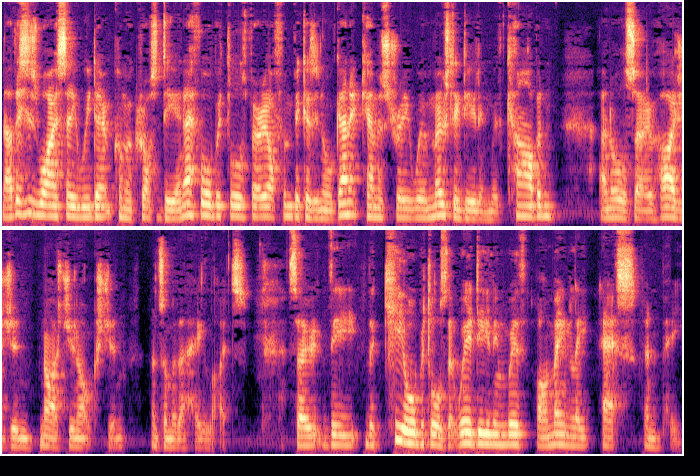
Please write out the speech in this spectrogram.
Now this is why I say we don't come across d and f orbitals very often because in organic chemistry we're mostly dealing with carbon and also hydrogen, nitrogen, oxygen and some of the halides. So the, the key orbitals that we're dealing with are mainly S and P.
